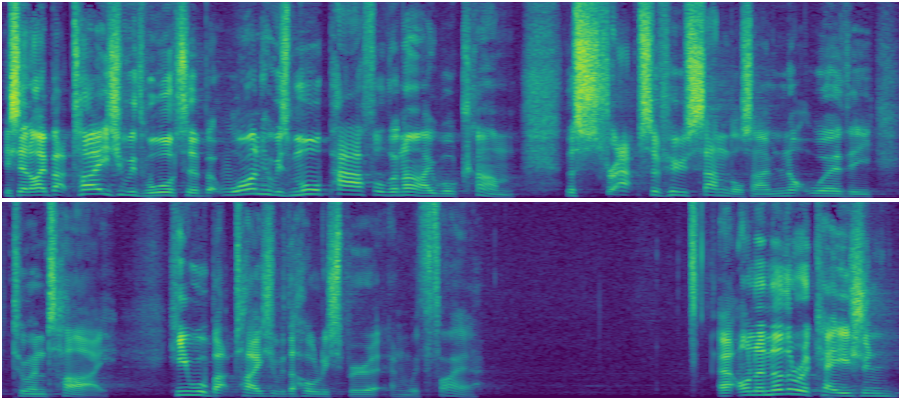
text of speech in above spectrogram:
He said, I baptize you with water, but one who is more powerful than I will come, the straps of whose sandals I am not worthy to untie. He will baptize you with the Holy Spirit and with fire. Uh, on another occasion,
